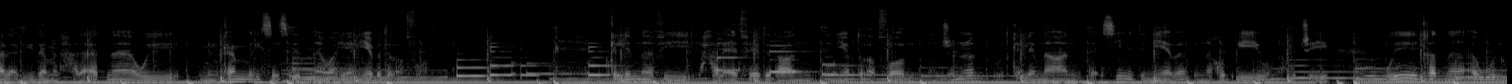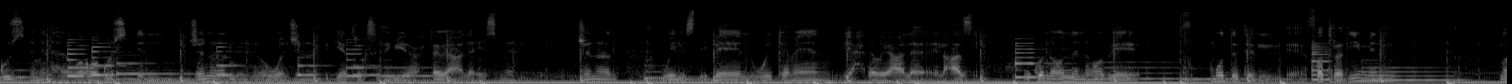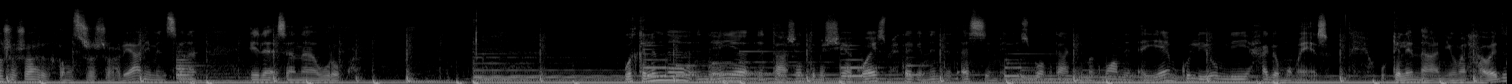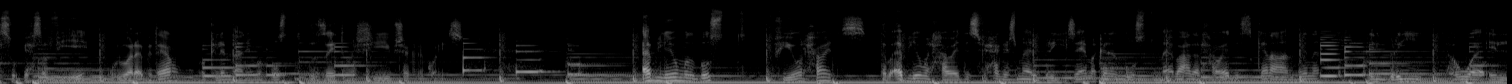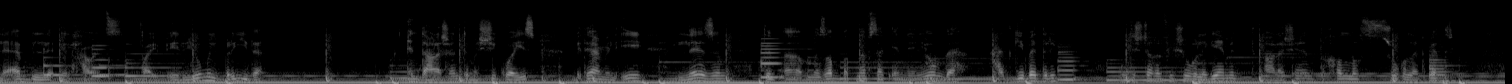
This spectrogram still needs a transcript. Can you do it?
حلقة جديدة من حلقاتنا وبنكمل سلسلتنا وهي نيابة الأطفال. اتكلمنا في حلقات فاتت عن نيابة الأطفال in general واتكلمنا عن تقسيمة النيابة بناخد إيه ومناخدش إيه وخدنا أول جزء منها وهو جزء الجنرال اللي هو ال general pediatrics اللي بيحتوي على اسم الجنرال والاستقبال وكمان بيحتوي على العزل. وكنا قلنا إن هو مدة الفترة دي من 12 شهر ل 15 شهر يعني من سنة إلى سنة وربع. واتكلمنا إن هي أنت عشان تمشيها كويس محتاج إن أنت تقسم الأسبوع بتاعك لمجموعة من الأيام كل يوم ليه حاجة مميزة. واتكلمنا عن يوم الحوادث وبيحصل فيه إيه والورق بتاعه واتكلمنا عن يوم البوست وإزاي تمشيه بشكل كويس. قبل يوم ال post في يوم الحوادث. طب قبل يوم الحوادث في حاجة اسمها ال pre. زي ما كان ال post ما بعد الحوادث كان عندنا ال pre هو اللي قبل الحوادث. طيب اليوم ال pre ده انت علشان تمشيه كويس بتعمل إيه؟ لازم تبقى مظبط نفسك ان اليوم ده هتجي بدري وتشتغل فيه شغل جامد علشان تخلص شغلك بدري.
